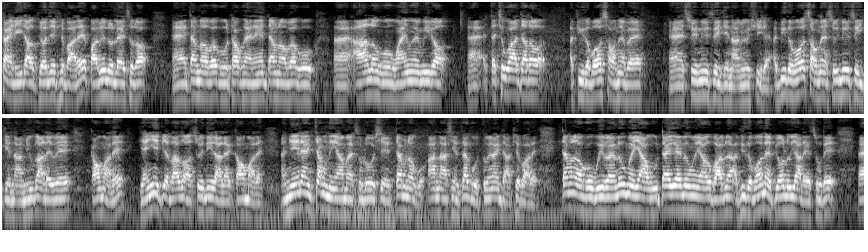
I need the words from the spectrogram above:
ဖိုင်လေးတော့ပြောခြင်းဖြစ်ပါတယ်။ဘာဖြစ်လို့လဲဆိုတော့အဲတောင်တော်ဘက်ကိုထောက်ခံတယ်တောင်တော်ဘက်ကိုအဲအားလုံးကိုဝိုင်းဝန်းပြီးတော့အဲတချို့ကကြတော့အပြူသဘောဆောင်နေပဲအဲဆွေးနွေးစေချင်တာမျိုးရှိတယ်။အပြူသဘောဆောင်တဲ့ဆွေးနွေးစေချင်တာမျိုးကလည်းပဲကောင်းပါတယ်။ ရန်ရင်ပြတ်သားစွာဆွေးနွေးတာလည်းကောင်းပါတယ်။အမြဲတမ်းကြောက်နေရမယ်ဆိုလို့ရှိရင်တက်မတော်ကိုအာနာရှင်ဇက်ကိုတွင်းလိုက်တာဖြစ်ပါတယ်။တက်မတော်ကိုဝေဖန်လို့မရဘူးတိုက်ခိုက်လို့မရဘူးဘာဖြစ်လဲအပြူသဘောနဲ့ပြောလို့ရတယ်ဆိုတော့အဲ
